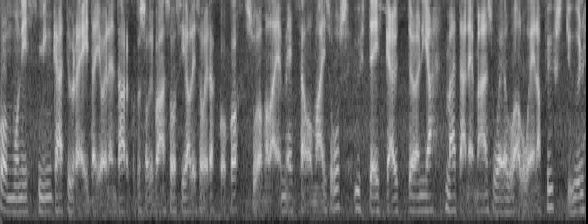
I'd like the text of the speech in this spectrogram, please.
kommunismin kätyreitä, joiden tarkoitus oli vain sosialisoida koko suomalainen metsäomaisuus yhteiskäyttöön ja mätänemään suojelualueena pystyyn.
